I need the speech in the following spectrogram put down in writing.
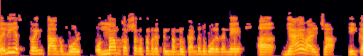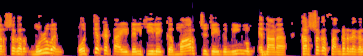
വലിയ സ്ട്രെങ്ത് ആകുമ്പോൾ ഒന്നാം കർഷക സമരത്തിൽ നമ്മൾ കണ്ടതുപോലെ തന്നെ ഞായറാഴ്ച ഈ കർഷകർ മുഴുവൻ ഒറ്റക്കെട്ടായി ഡൽഹിയിലേക്ക് മാർച്ച് ചെയ്ത് നീങ്ങും എന്നാണ് കർഷക സംഘടനകൾ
